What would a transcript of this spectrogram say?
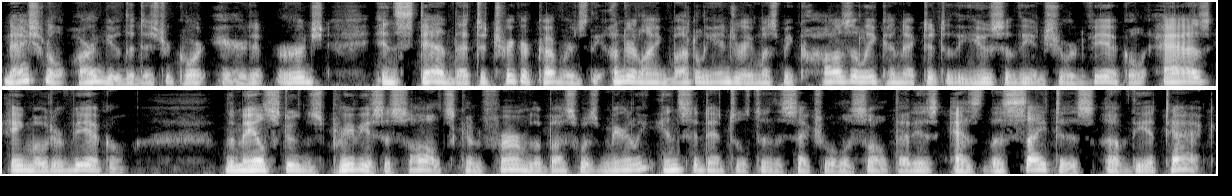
National argued the district court erred and urged instead that to trigger coverage, the underlying bodily injury must be causally connected to the use of the insured vehicle as a motor vehicle. The male student's previous assaults confirm the bus was merely incidental to the sexual assault, that is, as the situs of the attack.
